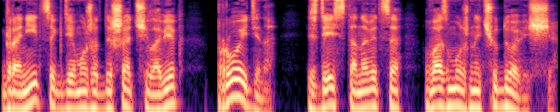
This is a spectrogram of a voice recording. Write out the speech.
границы, где может дышать человек, пройдена, здесь становится возможно чудовище.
